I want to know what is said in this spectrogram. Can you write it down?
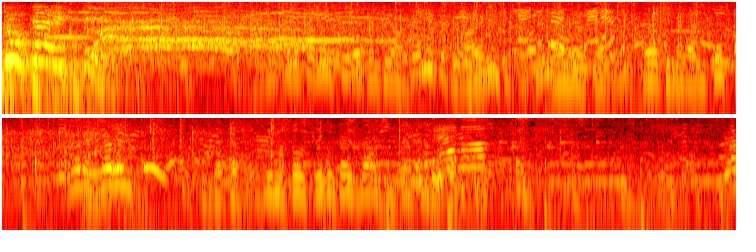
Čukarički. Da kad imaš ovu sliku, kažeš znao sam te ja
